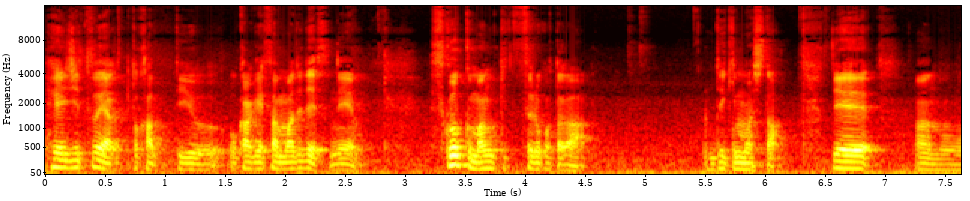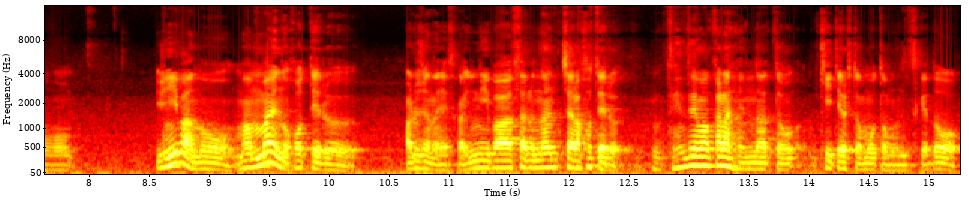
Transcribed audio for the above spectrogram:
平日やとかっていうおかげさまでですね、すごく満喫することができました。で、あの、ユニバの真ん前のホテルあるじゃないですか。ユニバーサルなんちゃらホテル。全然わからへんなと聞いてる人思うと思うんですけど、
